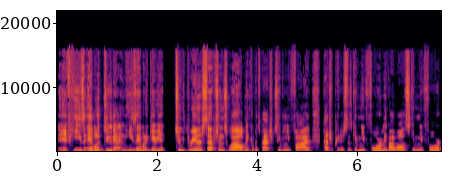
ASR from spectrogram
if he's able to do that and he's able to give you two, three interceptions while Minkah Fitzpatrick's giving you five, Patrick Peterson's giving you four, Levi Wallace is giving you four,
